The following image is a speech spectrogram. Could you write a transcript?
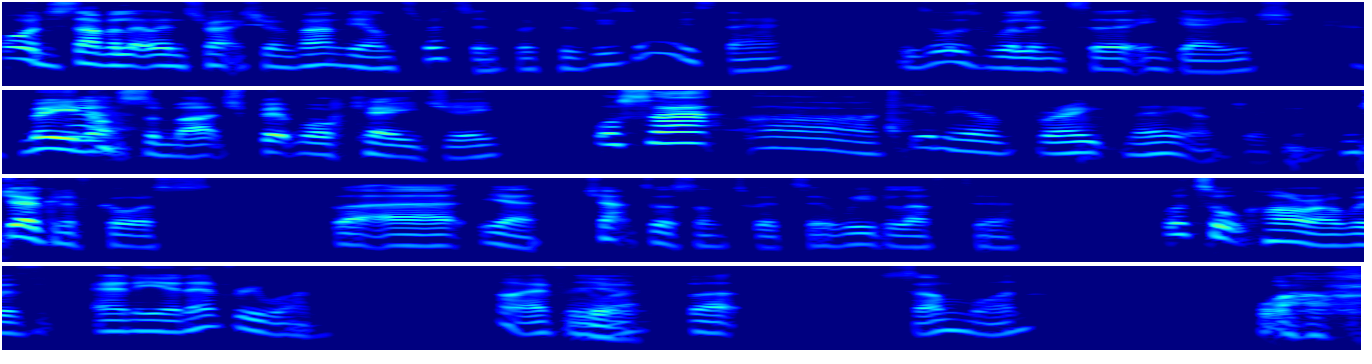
or just have a little interaction with Andy on Twitter because he's always there. He's always willing to engage. Me, Yeah. not so much, bit more cagey. What's that? Oh, give me a break, mate. I'm joking. I'm joking, of course. But uh, yeah, chat to us on Twitter. We'd love to. We'll talk horror with any and everyone. Not everyone, Yeah. but someone. Wow.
